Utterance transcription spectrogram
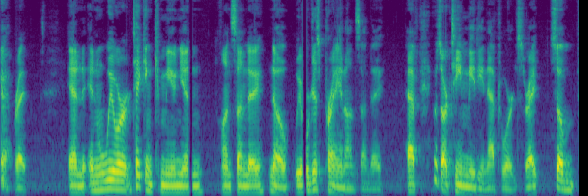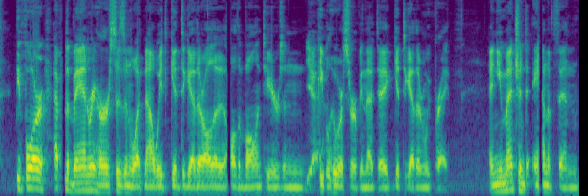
Yeah. Right. And and we were taking communion on Sunday. No, we were just praying on Sunday. Af- It was our team meeting afterwards, right? So before, after the band rehearses and whatnot, we'd get together, all the all the volunteers and Yeah. people who are serving that day get together and we pray. And you mentioned anothen,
